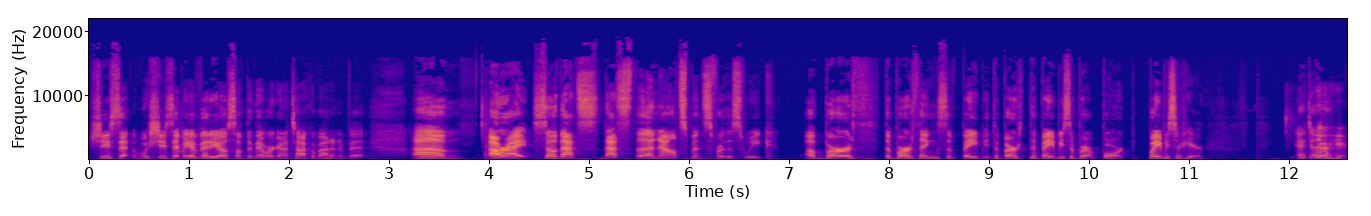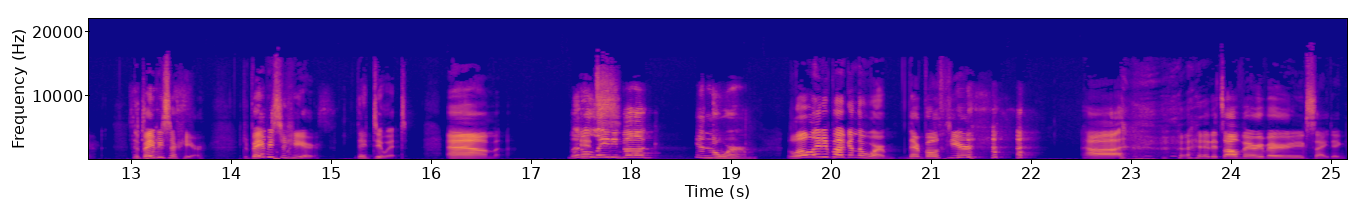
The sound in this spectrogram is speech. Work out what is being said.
She sent well, she sent me a video of something that we're going to talk about in a bit. Um, all right, so that's that's the announcements for this week. A birth, the birthings of baby, the birth, the babies are born. Babies are here. I don't. They're here. The, babies are here. The babies are here. They do it. Um, Little ladybug and the worm. the little ladybug and the worm. They're both here. uh, and it's all very, very exciting.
